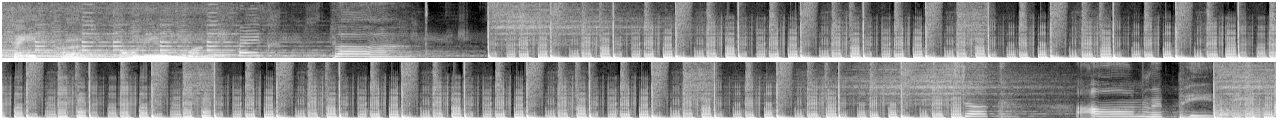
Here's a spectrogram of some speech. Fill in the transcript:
is Fave Pro, Volume 1. Stuck on repeat.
